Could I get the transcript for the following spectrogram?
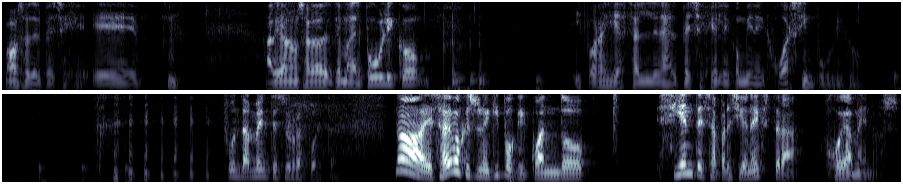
Vamos al del PSG. Eh, hmm, habíamos hablado del tema del público. Y por ahí hasta al PSG le conviene jugar sin público. Fundamente su respuesta. No, eh, sabemos que es un equipo que cuando siente esa presión extra, juega menos.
